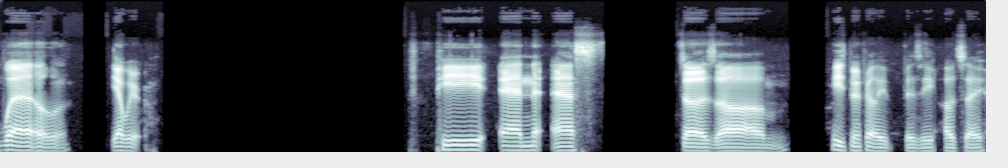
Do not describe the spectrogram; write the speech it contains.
well, yeah, we're PNS does um he's been fairly busy, I would say.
